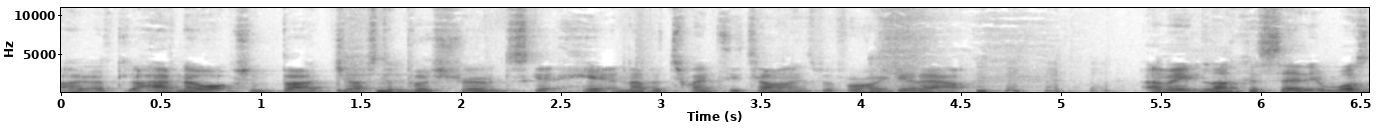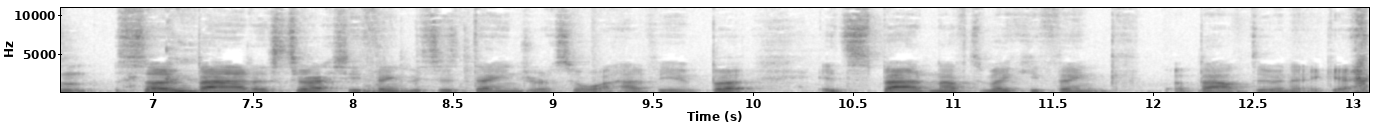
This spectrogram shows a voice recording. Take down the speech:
I, I have no option but just to push through and just get hit another 20 times before I get out. I mean, like I said, it wasn't so bad as to actually think this is dangerous or what have you, but it's bad enough to make you think about doing it again.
